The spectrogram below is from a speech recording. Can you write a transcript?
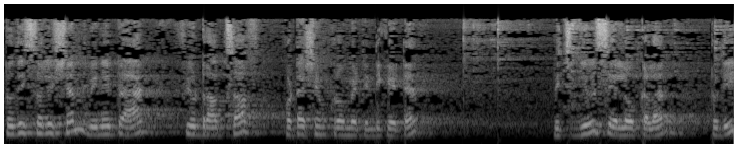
To this solution we need to add few drops of potassium chromate indicator which gives yellow color to the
